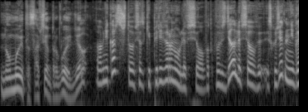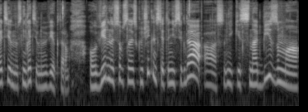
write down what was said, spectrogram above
но мы-то совсем другое дело. А вам не кажется, что все-таки перевернули все? Вот вы сделали все исключительно негативно, с негативным вектором. А уверенность в собственной исключительности это не всегда а, некий снобизм а,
